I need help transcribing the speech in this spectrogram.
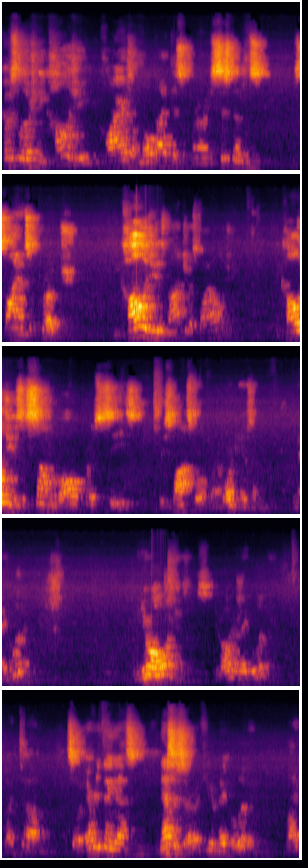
coastal ocean ecology requires a multidisciplinary systems science approach. Ecology is not just biology. Ecology is the sum of all processes responsible for an organism to make a living. I mean, you're all organisms. You're all going to make a living. But um, so everything that's necessary for you to make a living, like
